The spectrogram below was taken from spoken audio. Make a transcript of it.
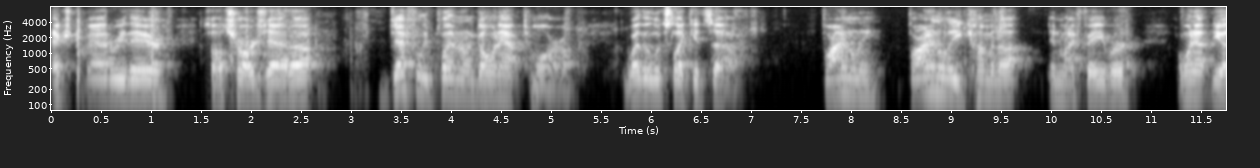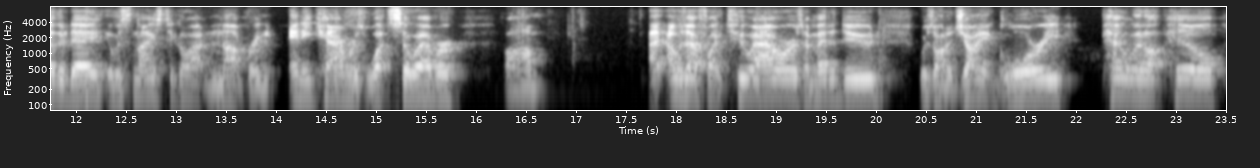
extra battery there. So I'll charge that up. Definitely planning on going out tomorrow. Weather looks like it's uh finally, finally coming up in my favor. I went out the other day. It was nice to go out and not bring any cameras whatsoever. Um, I, I was out for like two hours. I met a dude who was on a giant glory pedaling uphill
